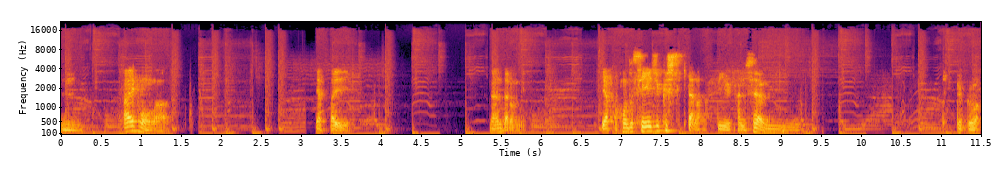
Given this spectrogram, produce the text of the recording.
う、うん。iPhone は、やっぱり、なんだろうね。やっぱほんと成熟してきたなっていう感じだよね、うん。結局は。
